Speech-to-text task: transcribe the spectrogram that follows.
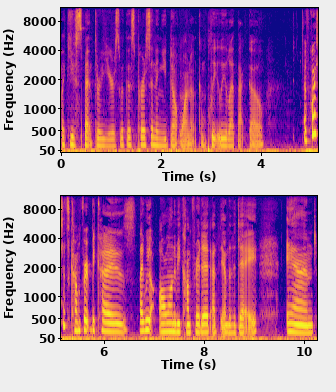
like you've spent three years with this person and you don't want to completely let that go? Of course it's comfort because like we all want to be comforted at the end of the day. And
